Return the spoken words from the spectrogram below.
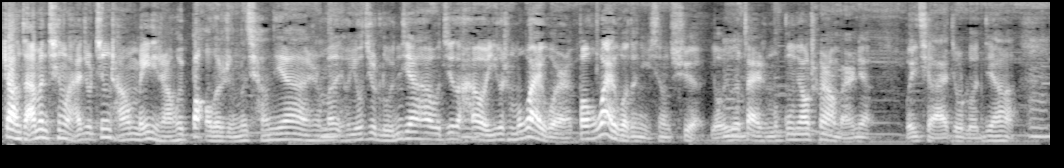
让咱们听来，就经常媒体上会报的人的强奸啊，什么，尤其轮奸，还有我记得还有一个什么外国人，包括外国的女性去，有一个在什么公交车上把人家围起来就轮奸了，嗯，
